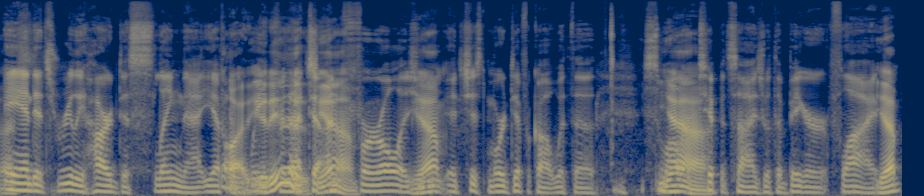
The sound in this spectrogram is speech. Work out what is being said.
Uh, and it's really hard to sling that. You have to Oh, wait it for that is, to yeah. unfurl. As Yeah. you, it's just more difficult with the smaller Yeah. tippet size with a bigger fly. Yep.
